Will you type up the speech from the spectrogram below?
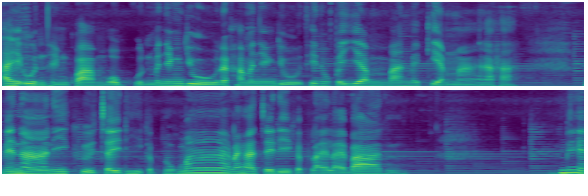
ไออุ่นแห่งความอบอุ่นมันยังอยู่นะคะ มันยังอยู่ที่นุกไปเยี่ยมบ้านแม่เกียงมานะคะ แม่นานี่คือใจดีกับนุกมากนะคะ ใจดีกับหลายๆบ้าน แม่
